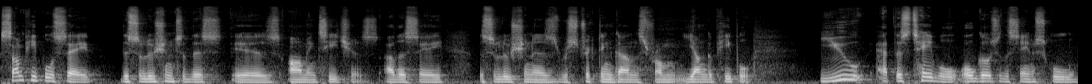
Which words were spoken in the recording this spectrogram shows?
some people say the solution to this is arming teachers. Others say the solution is restricting guns from younger people. You at this table all go to the same school,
